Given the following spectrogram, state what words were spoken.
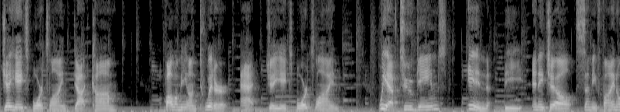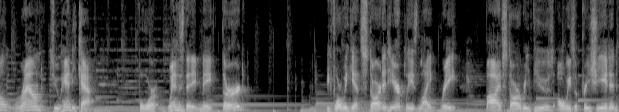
jhsportsline.com. Follow me on Twitter at j8sportsline. We have two games in the NHL semifinal round to handicap for Wednesday, May 3rd. Before we get started here, please like, rate, five star reviews, always appreciated.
